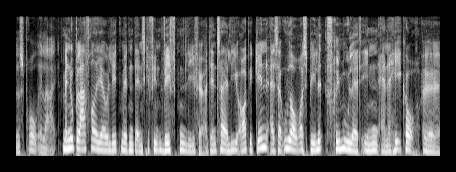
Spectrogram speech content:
øh, sprog eller ej? Men nu blafrede jeg jo lidt med den danske film Viften lige før, den tager jeg lige op igen, altså udover at spille Frimulat inden Anna Hegård, øh,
